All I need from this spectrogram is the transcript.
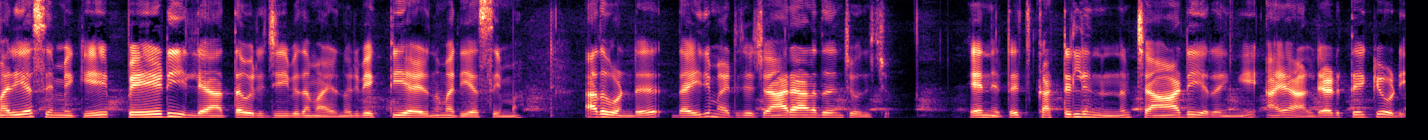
മരിയ സിമ്മയ്ക്ക് പേടിയില്ലാത്ത ഒരു ജീവിതമായിരുന്നു. ഒരു വ്യക്തിയായിരുന്നു മരിയ സിമ്മ അതുകൊണ്ട് ധൈര്യമായിട്ട് ചോദിച്ചു ആരാണത് എന്ന് ചോദിച്ചു. എന്നിട്ട് കട്ടിലിൽ നിന്നും ചാടി ഇറങ്ങി അയാളുടെ അടുത്തേക്ക് ഓടി.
